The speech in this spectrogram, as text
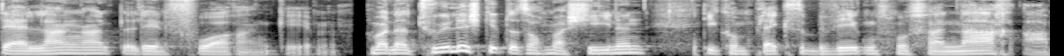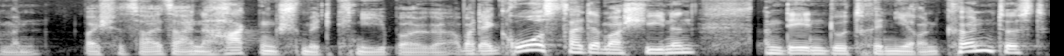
der Langhantel den Vorrang geben. Aber natürlich gibt es auch Maschinen, die komplexe Bewegungsmuster nachahmen beispielsweise eine Hackenschmidt-Kniebeuge. Aber der Großteil der Maschinen, an denen du trainieren könntest,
